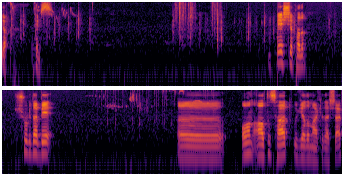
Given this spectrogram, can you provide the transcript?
Yok. Temiz. 5 yapalım. Şurada bir eee 16 saat uyuyalım arkadaşlar.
